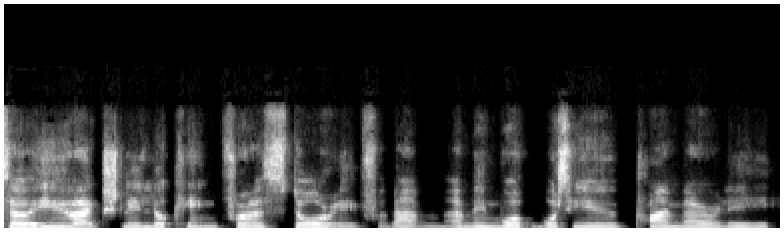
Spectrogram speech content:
so, are you actually looking for a story for them? I mean, what what are you primarily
